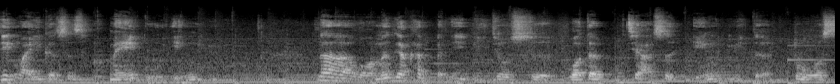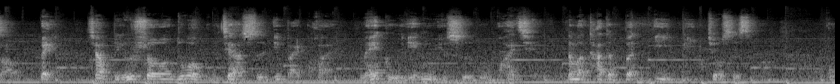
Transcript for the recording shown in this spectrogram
另外一个是什么？每股盈余。那我们要看本益比，就是我的股价是盈余的多少倍。像比如说，如果股价是一百块，每股盈余是五块钱，那么它的本益比就是什么？股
